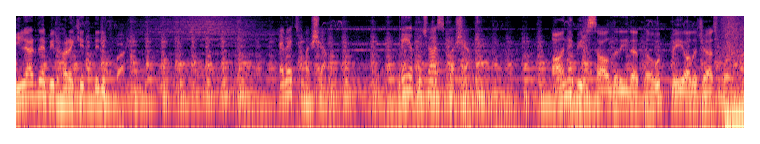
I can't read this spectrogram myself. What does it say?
İleride bir hareketlilik var. Evet paşam. Ne yapacağız paşam? Ani bir saldırıyla Davut Bey'i alacağız Orhan.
